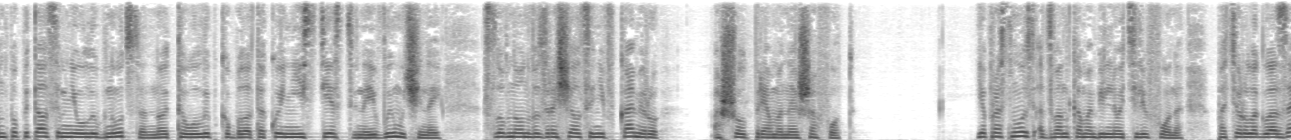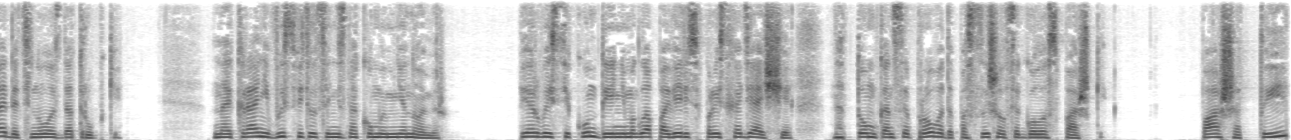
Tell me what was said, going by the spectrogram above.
он попытался мне улыбнуться, но эта улыбка была такой неестественной и вымученной, словно он возвращался не в камеру, а шел прямо на эшафот. Я проснулась от звонка мобильного телефона, потерла глаза и дотянулась до трубки. На экране высветился незнакомый мне номер. Первые секунды я не могла поверить в происходящее. На том конце провода послышался голос Пашки. «Паша, ты?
